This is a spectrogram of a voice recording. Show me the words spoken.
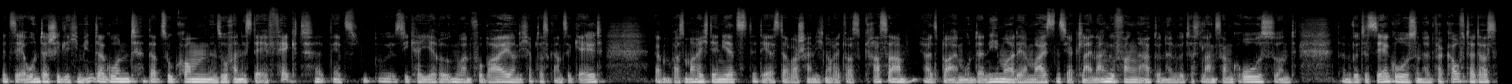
mit sehr unterschiedlichem Hintergrund dazu kommen. Insofern ist der Effekt, jetzt ist die Karriere irgendwann vorbei und ich habe das ganze Geld. Ähm, was mache ich denn jetzt? Der ist da wahrscheinlich noch etwas krasser als bei einem Unternehmer, der meistens ja klein angefangen hat und dann wird es langsam groß und dann wird es sehr groß und dann verkauft er das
